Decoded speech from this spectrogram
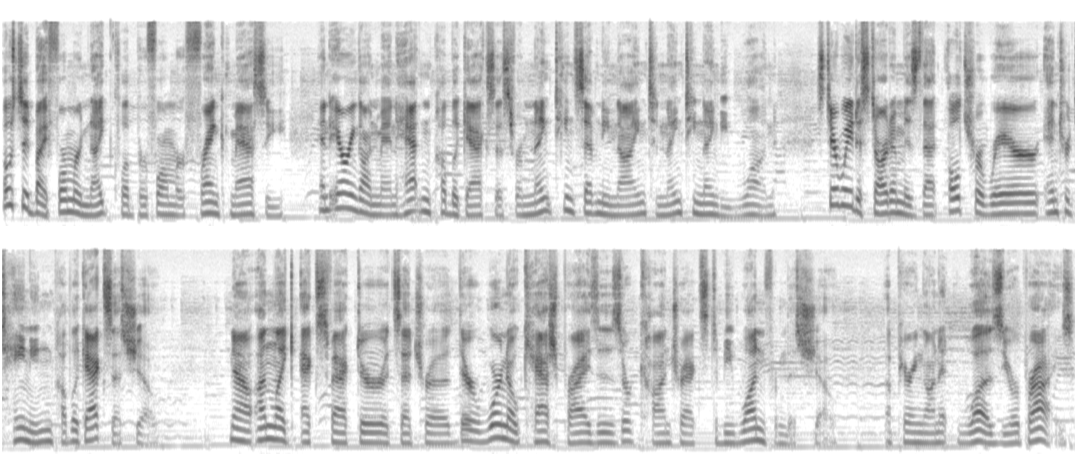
Hosted by former nightclub performer Frank Masi and airing on Manhattan Public Access from 1979 to 1991, Stairway to Stardom is that ultra rare, entertaining public access show. Now, unlike X Factor, etc., there were no cash prizes or contracts to be won from this show. Appearing on it was your prize.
